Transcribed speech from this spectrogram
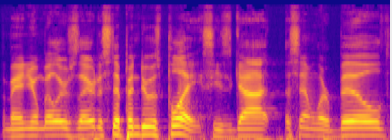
Emmanuel Miller's there to step into his place. He's got a similar build,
